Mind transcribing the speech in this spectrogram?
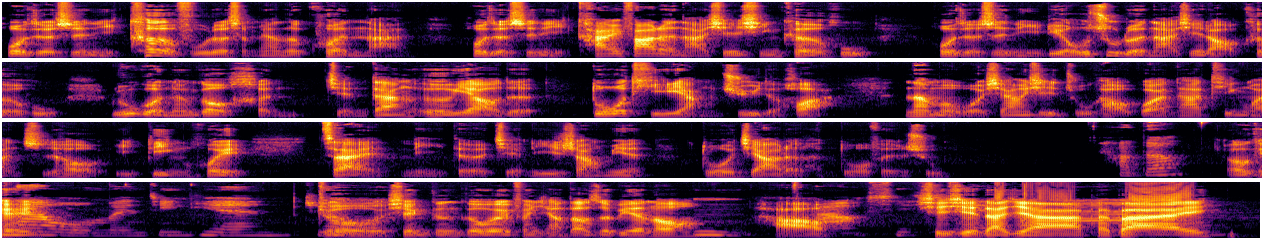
或者是你克服了什么样的困难，或者是你开发了哪些新客户，或者是你留住了哪些老客户？如果能够很简单扼要的。多提两句的话，那么我相信主考官他听完之后，一定会在你的简历上面多加了很多分数。好的，OK，那我们今天就先跟各位分享到这边喽。嗯，好，谢谢大家，拜拜。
